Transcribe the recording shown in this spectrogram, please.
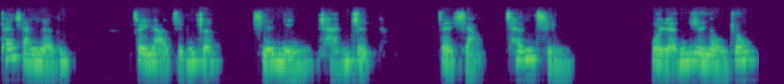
参禅人最要紧者，先明禅旨，再想参情。我人日用中。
